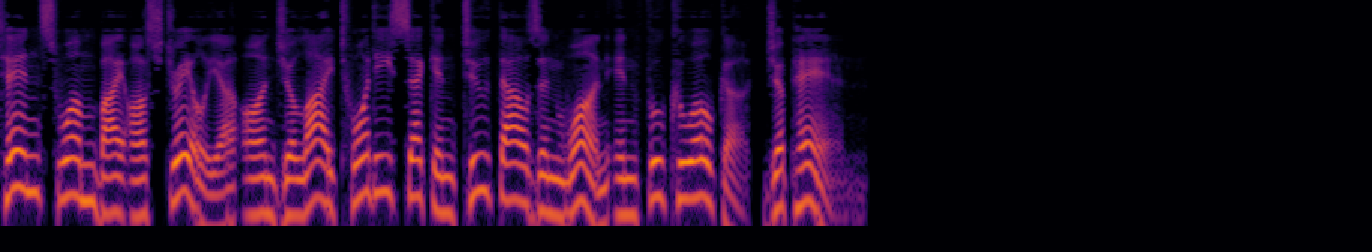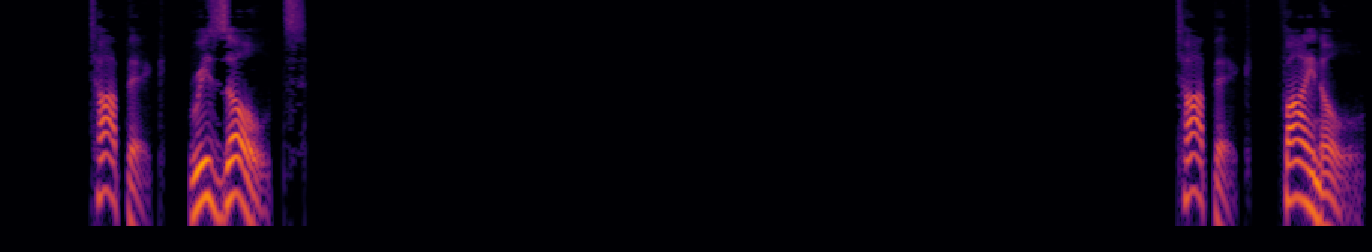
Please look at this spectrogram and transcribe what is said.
10 swum by Australia on July 22, 2001 in Fukuoka, Japan. Topic: Results. Topic: Final.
